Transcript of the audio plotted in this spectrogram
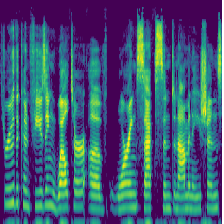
through the confusing welter of warring sects and denominations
